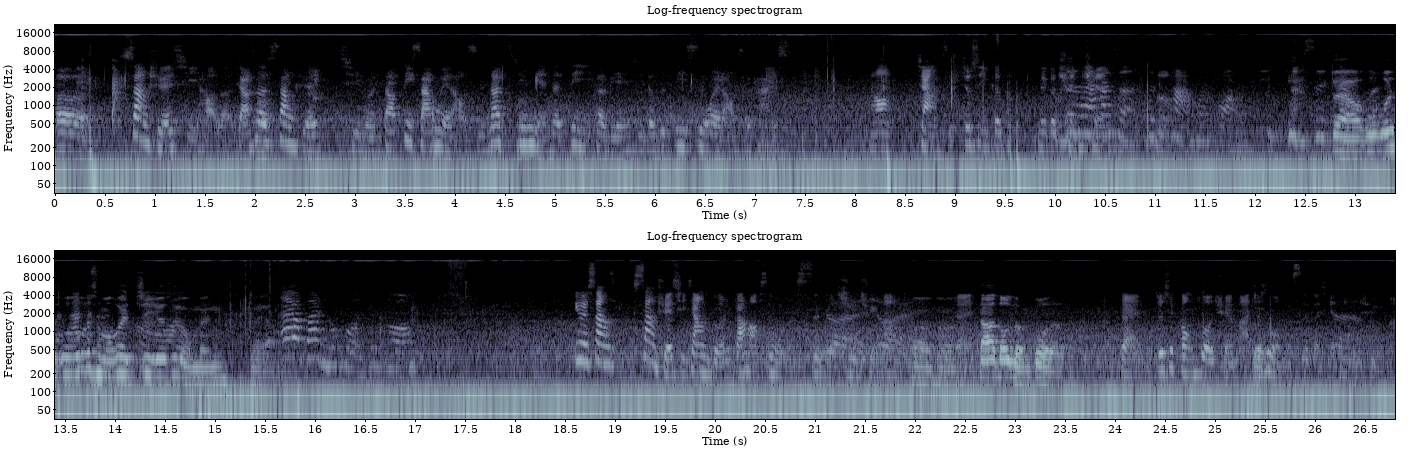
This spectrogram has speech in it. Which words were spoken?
呃上学期好了，假设上学期轮到第三位老师，那今年的第一个联系就是第四位老师开始，然后这样子就是一个那个圈圈他，可能是嗯，怕会忘记，就是对啊，我我我为什么会记？就是我们对啊，那要不然如果是说，因为上上学期这样轮刚好是我们四个出去嘛，嗯嗯对，大家都轮过了。对，就是工作圈嘛，就是我们四个先出去嘛。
